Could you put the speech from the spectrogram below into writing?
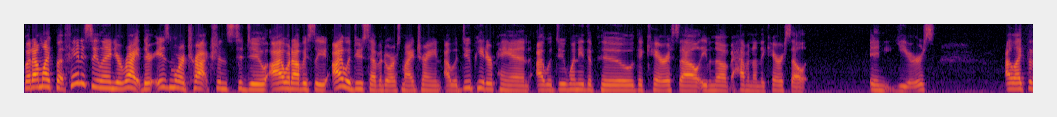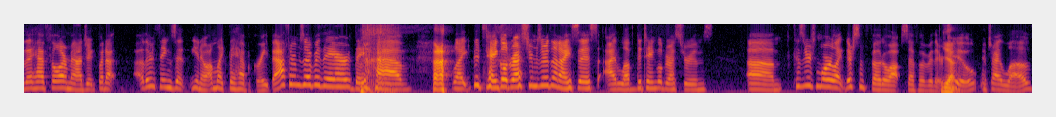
But I'm like, but Fantasyland, you're right. There is more attractions to do. I would obviously, I would do Seven Dwarfs Mine Train. I would do Peter Pan. I would do Winnie the Pooh, the Carousel, even though I haven't done the Carousel in years. I like that they have PhilharMagic, but uh, other things that you know, I'm like, they have great bathrooms over there. They have like the tangled restrooms are the nicest. I love the tangled restrooms. Um, because there's more like there's some photo op stuff over there Yeah. too, which I love.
